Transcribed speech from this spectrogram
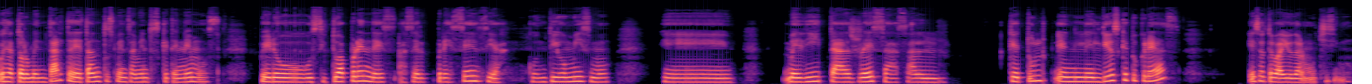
pues atormentarte de tantos pensamientos que tenemos. Pero si tú aprendes a hacer presencia contigo mismo, eh, meditas, rezas al que tú, en el Dios que tú creas, eso te va a ayudar muchísimo.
